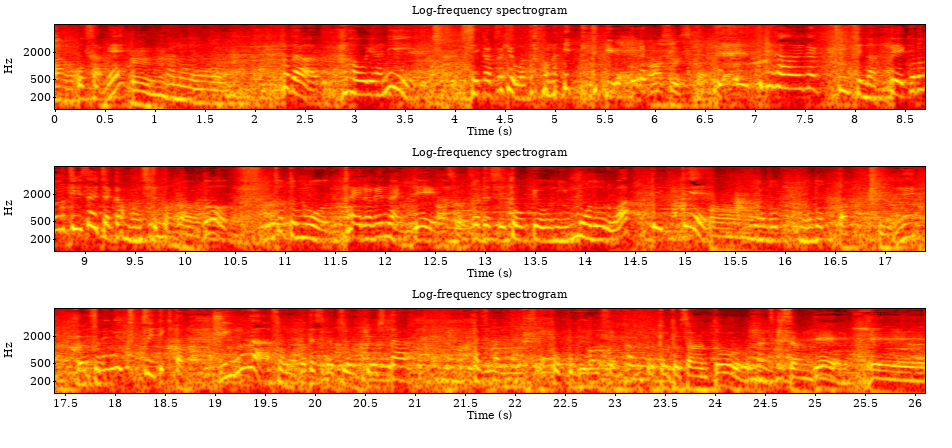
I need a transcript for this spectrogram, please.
あの納め、んうん。あのただ母親に生活費を渡さないっていう。あそうですか。で母親がキッてなって子供小さいうちは我慢してたんだけどちょっともう耐えられないんであの私東京に戻るわって言って戻戻ったっていうね。でそれにくっついてきたっていうのがその私が上京した始まりなんですね高校2年生の弟さんと夏木さんで、えー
